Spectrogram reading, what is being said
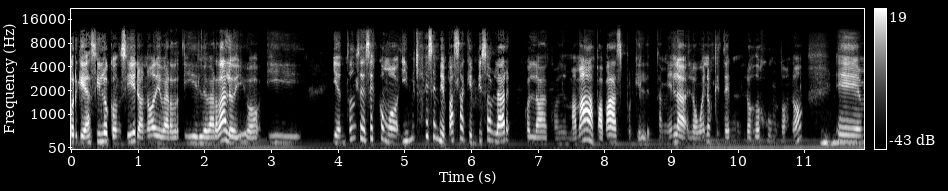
porque así lo considero, ¿no? De verdad, y de verdad lo digo. Y, entonces es como, y muchas veces me pasa que empiezo a hablar con, la, con mamás, papás, porque también lo bueno es que estén los dos juntos, ¿no? Em,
